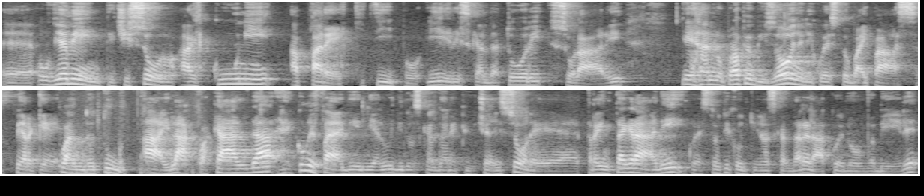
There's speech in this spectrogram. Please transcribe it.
Eh, ovviamente ci sono alcuni apparecchi tipo i riscaldatori solari e hanno proprio bisogno di questo bypass. Perché quando tu hai l'acqua calda eh, come fai a dirgli a lui di non scaldare più? Cioè il sole è a 30 gradi questo ti continua a scaldare l'acqua e non va bene.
